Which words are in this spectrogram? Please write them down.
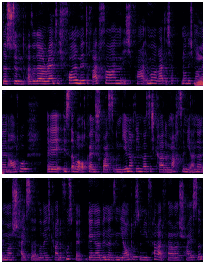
das stimmt. Also da rante ich voll mit Radfahren. Ich fahre immer Rad, ich habe noch nicht mal So. mehr ein Auto. Äh, ist aber auch kein Spaß. Und je nachdem, was ich gerade mache, sind die anderen immer scheiße. Also wenn ich gerade Fußgänger bin, dann sind die Autos und die Fahrradfahrer scheiße.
